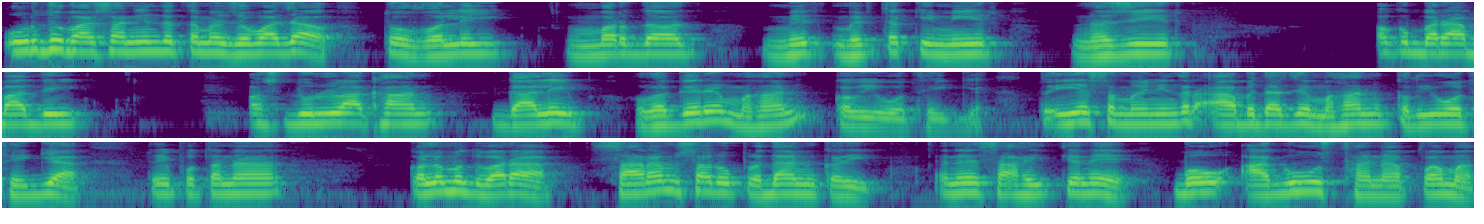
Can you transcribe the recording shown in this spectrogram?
ઉર્દુ ભાષાની અંદર તમે જોવા જાઓ, તો વલી, મરદદ, મિર, મિર્તકી મીર, નઝીર, અકબરાબાદી, અસદુલ્લા ખાન, ગાલિબ વગેરે મહાન કવિઓ થઈ ગયા. તો એ સમયની અંદર આ બધા જે મહાન કવિઓ થઈ ગયા, તો એ પોતાના કલમ દ્વારા સારામાં સારું પ્રદાન કરી અને સાહિત્યને બહુ આગવું સ્થાન આપવામાં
